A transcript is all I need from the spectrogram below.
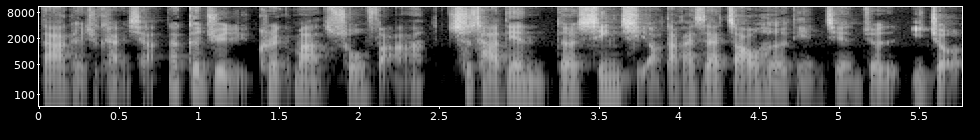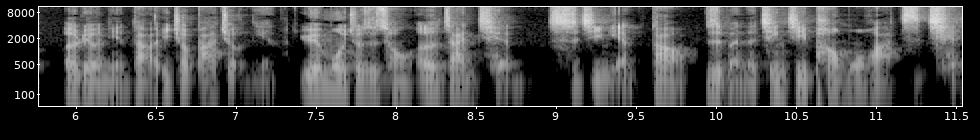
大家可以去看一下。那根据 Craig Ma 的说法啊，吃茶店的兴起啊，大概是在昭和年间，就是一九二六年到一九八九年，约莫就是从二战前十几年到日本的经济泡沫化之前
